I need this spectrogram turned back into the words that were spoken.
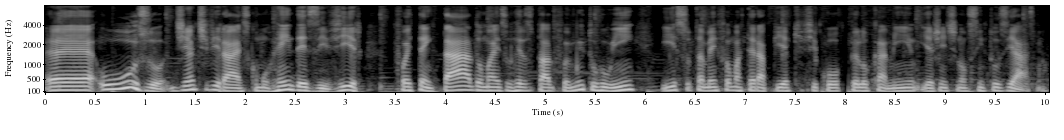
É, o uso de antivirais como Remdesivir foi tentado, mas o resultado foi muito ruim e isso também foi uma terapia que ficou pelo caminho e a gente não se entusiasma.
